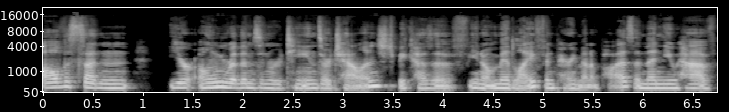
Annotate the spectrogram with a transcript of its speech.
all of a sudden your own rhythms and routines are challenged because of you know midlife and perimenopause and then you have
